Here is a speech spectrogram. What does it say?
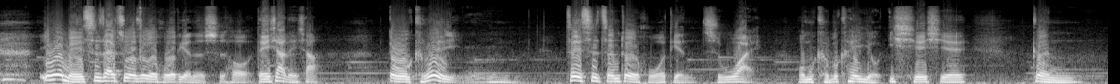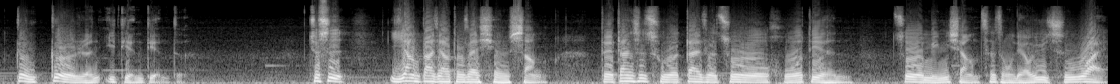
因为每一次在做这个火点的时候，等一下，等一下，我可不可以？嗯，这次针对火点之外，我们可不可以有一些些更更个人一点点的？就是一样，大家都在线上，对，但是除了带着做火点、做冥想这种疗愈之外，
